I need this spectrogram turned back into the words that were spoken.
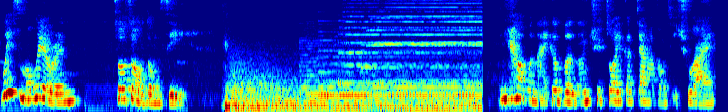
为什么会有人做这种东西？你要我拿一个本轮去做一个这样的东西出来，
